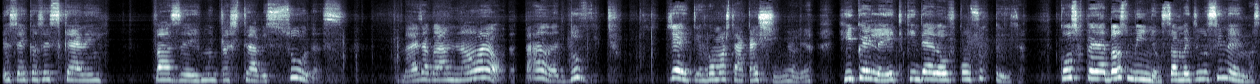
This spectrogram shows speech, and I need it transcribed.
Eu sei que vocês querem fazer muitas travessuras. Mas agora não é hora, tá? É hora do vídeo. Gente, eu vou mostrar a caixinha, olha. Rico em leite, Kinder Ovo com surpresa. Com surpresa dos Minions, somente nos cinemas.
